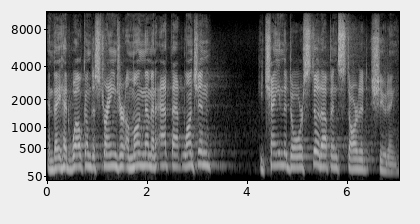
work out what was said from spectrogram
And they had welcomed a stranger among them. And at that luncheon, he chained the door, stood up, and started shooting.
